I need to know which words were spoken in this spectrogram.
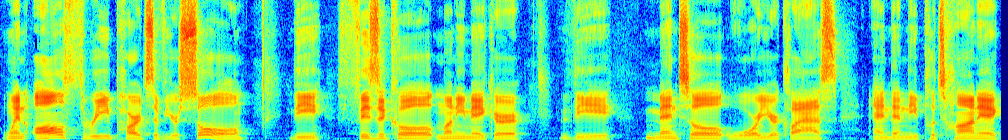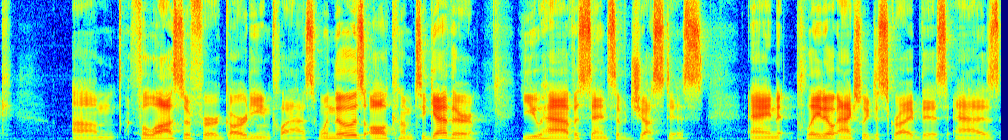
when all three parts of your soul, the physical moneymaker, the mental warrior class, and then the platonic um, philosopher guardian class, when those all come together, you have a sense of justice. And Plato actually described this as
